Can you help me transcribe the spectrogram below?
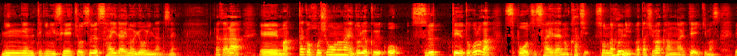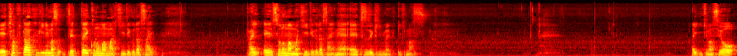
人間的に成長する最大の要因なんですね。だから、えー、全く保証のない努力をするっていうところがスポーツ最大の価値。そんな風に私は考えていきます。えー、チャプター区切ります。絶対このまま聞いてください。はい、えー、そのまま聞いてくださいね。え続きいきます。はい、いきますよ。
